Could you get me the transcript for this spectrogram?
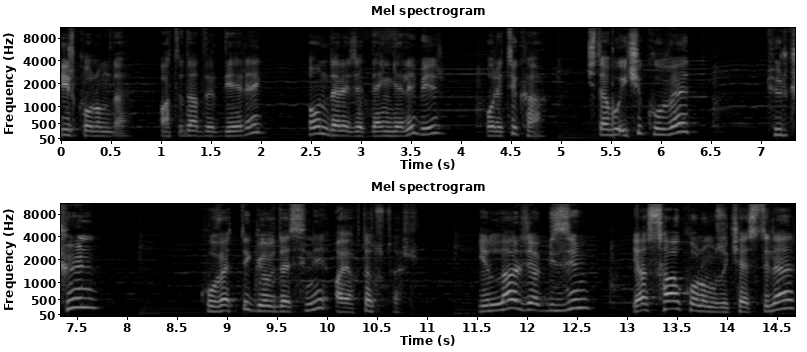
Bir kolumda batıdadır diyerek son derece dengeli bir politika. İşte bu iki kuvvet Türk'ün kuvvetli gövdesini ayakta tutar. Yıllarca bizim ya sağ kolumuzu kestiler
